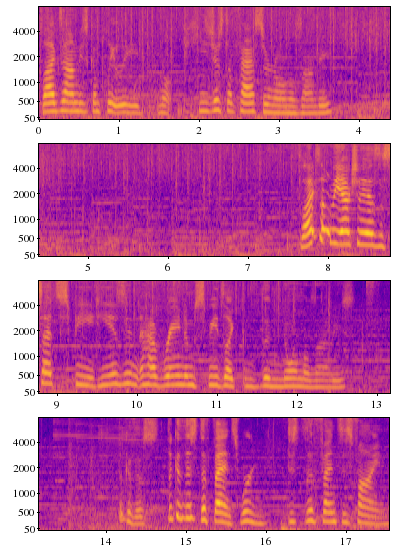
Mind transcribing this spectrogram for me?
Flag zombie's completely no. He's just a faster normal zombie. Flag zombie actually has a set speed. He doesn't have random speeds like the normal zombies. Look at this. Look at this defense. We're this defense is fine.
